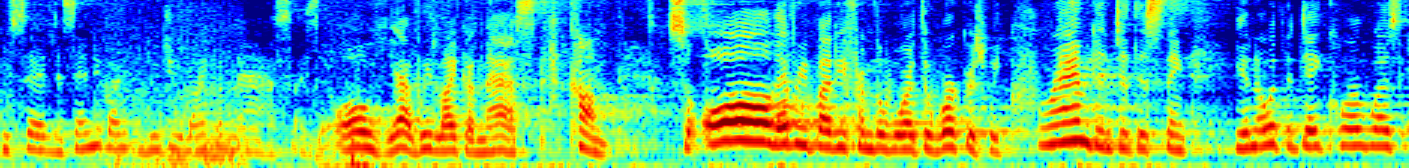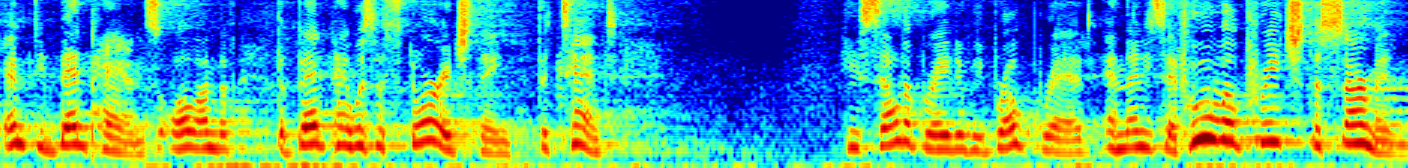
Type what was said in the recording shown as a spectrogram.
He said, Does anybody, would you like a mass? I said, Oh, yeah, we'd like a mass. Come. So, all, everybody from the ward, the workers, we crammed into this thing. You know what the decor was? Empty bedpans, all on the, the bedpan was the storage thing, the tent. He celebrated, we broke bread, and then he said, Who will preach the sermon?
